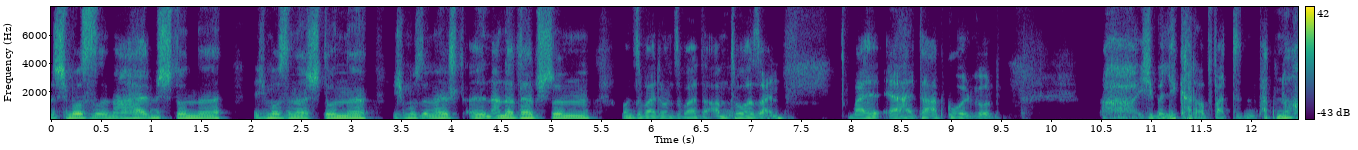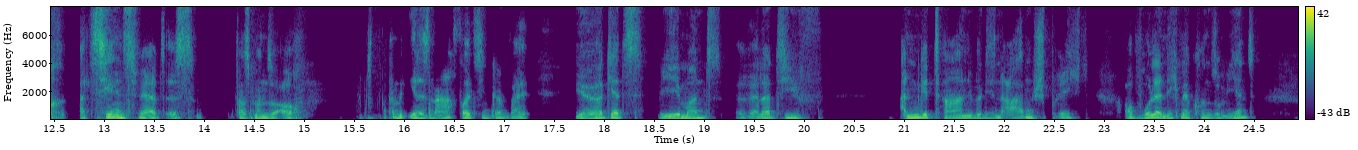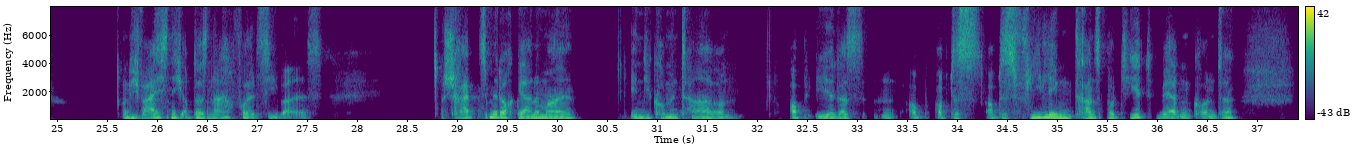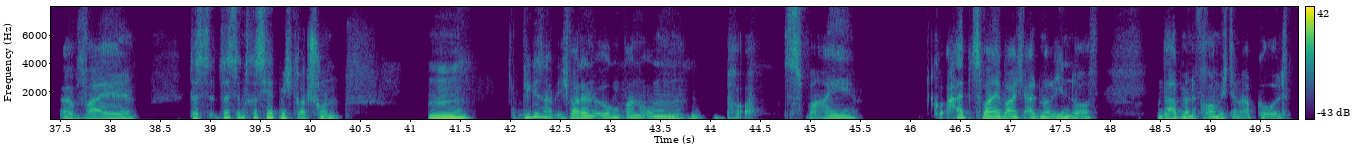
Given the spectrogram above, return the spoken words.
ich muss in einer halben Stunde, ich muss in einer Stunde, ich muss in, einer, in anderthalb Stunden und so weiter und so weiter am Tor sein, weil er halt da abgeholt wird. Oh, ich überlege gerade, ob was noch erzählenswert ist, was man so auch, damit ihr das nachvollziehen könnt, weil ihr hört jetzt, wie jemand relativ angetan über diesen Abend spricht, obwohl er nicht mehr konsumiert. Und ich weiß nicht, ob das nachvollziehbar ist. Schreibt es mir doch gerne mal in die Kommentare, ob ihr das, ob, ob das, ob das Feeling transportiert werden konnte, äh, weil das, das interessiert mich gerade schon. Hm, wie gesagt, ich war dann irgendwann um boah, zwei, halb zwei war ich Altmariendorf und da hat meine Frau mich dann abgeholt.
